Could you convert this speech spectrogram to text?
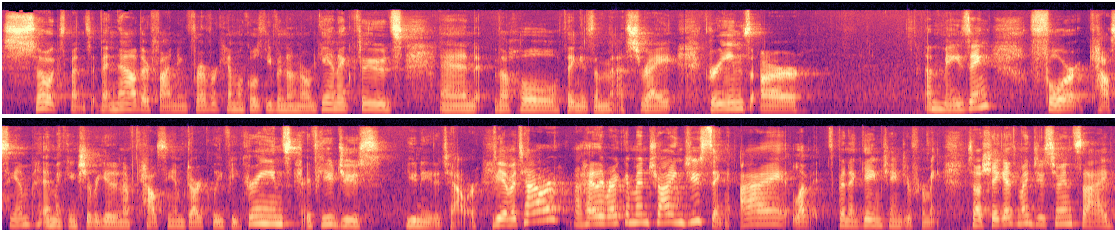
So expensive. And now they're finding forever chemicals even on organic foods, and the whole thing is a mess, right? Greens are amazing for calcium and making sure we get enough calcium dark leafy greens. If you juice you need a tower. If you have a tower, I highly recommend trying juicing. I love it. It's been a game changer for me. So I'll show you guys my juicer inside.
